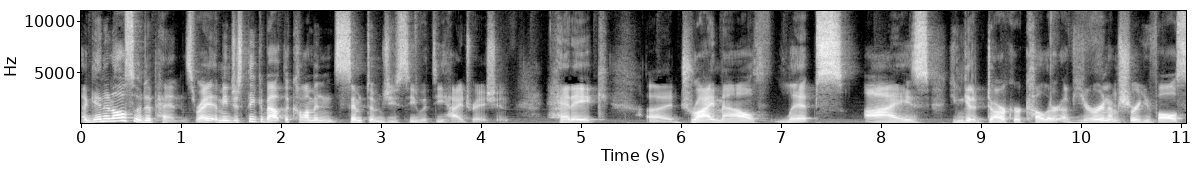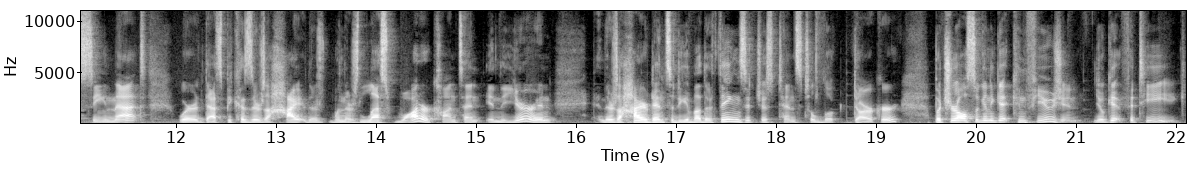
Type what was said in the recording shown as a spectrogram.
Again, it also depends, right? I mean, just think about the common symptoms you see with dehydration headache, uh, dry mouth, lips, eyes. You can get a darker color of urine. I'm sure you've all seen that, where that's because there's a high there's when there's less water content in the urine and there's a higher density of other things, it just tends to look darker. But you're also going to get confusion. You'll get fatigue.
